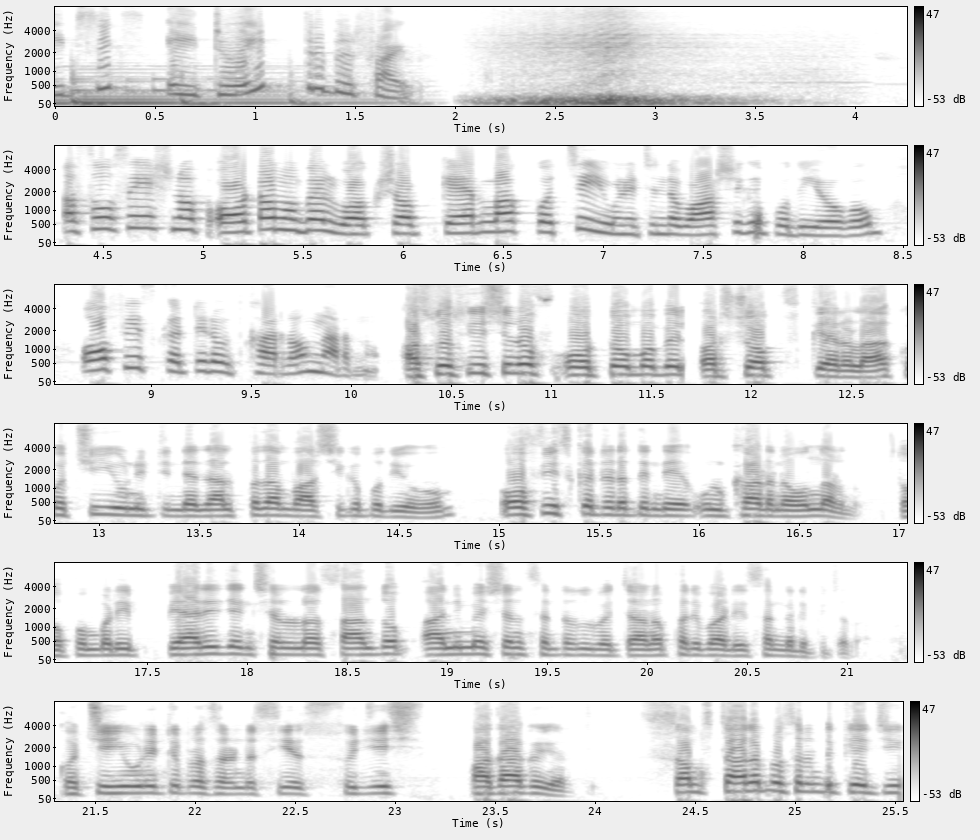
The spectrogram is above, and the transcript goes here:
eight six eight two eight triple five association of automobile workshop Kerala Kochi യൂണിറ്റിന്റെ വാർഷിക പൊതുയോഗവും ഓഫീസ് കെട്ടിട ഉദ്ഘാടനവും നടന്നു. Association of automobile workshops Kerala Kochi യൂണിറ്റിന്റെ നാൽപ്പതാം വാർഷിക പൊതുയോഗവും ഓഫീസ് കെട്ടിടത്തിന്റെ ഉദ്ഘാടനവും നടന്നു. തൊപ്പമ്പടി പ്യാരി ജംഗ്ഷനിലുള്ള സാന്തോം ആനിമേഷൻ സെന്ററിൽ വെച്ചാണ് പരിപാടി സംഘടിപ്പിച്ചത്. Kochi unit president C S Sujeesh പതാക ഉയർത്തി. സംസ്ഥാന പ്രസിഡന്റ് കെ ജി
